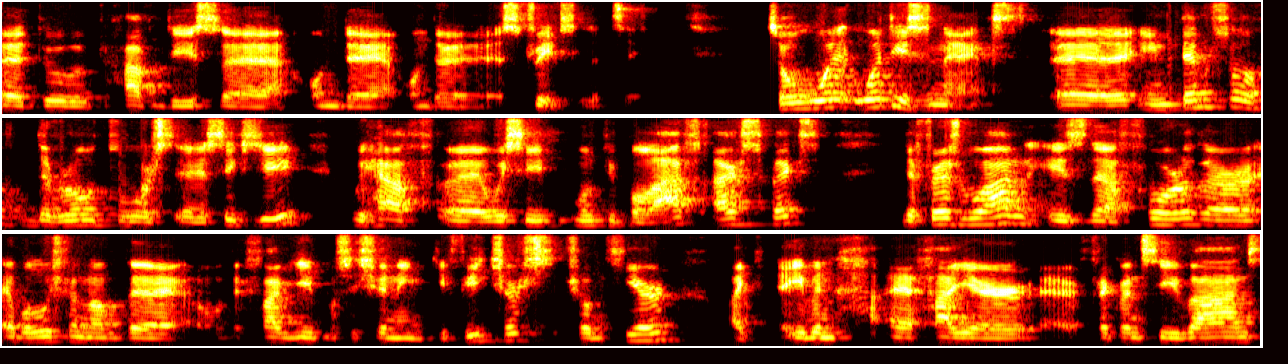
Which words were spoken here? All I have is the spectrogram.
uh, to, have this uh, on the on the streets, let's say. So what, what is next? Uh, in terms of the road towards 6G, we have we see multiple aspects. The first one is the further evolution of the, of the 5G positioning key features shown here, like even higher frequency bands,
